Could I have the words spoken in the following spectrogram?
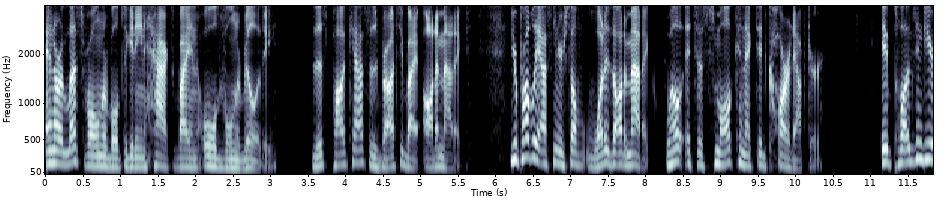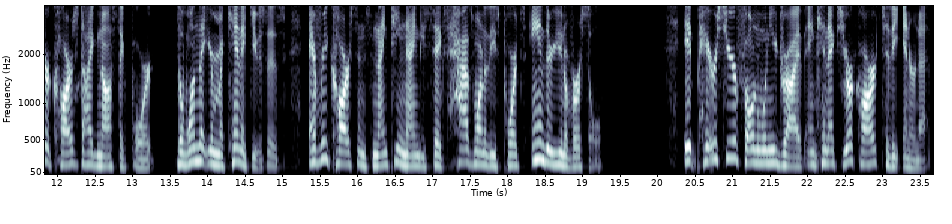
and are less vulnerable to getting hacked by an old vulnerability. This podcast is brought to you by Automatic. You're probably asking yourself, what is Automatic? Well, it's a small connected car adapter. It plugs into your car's diagnostic port, the one that your mechanic uses. Every car since 1996 has one of these ports and they're universal. It pairs to your phone when you drive and connects your car to the internet.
